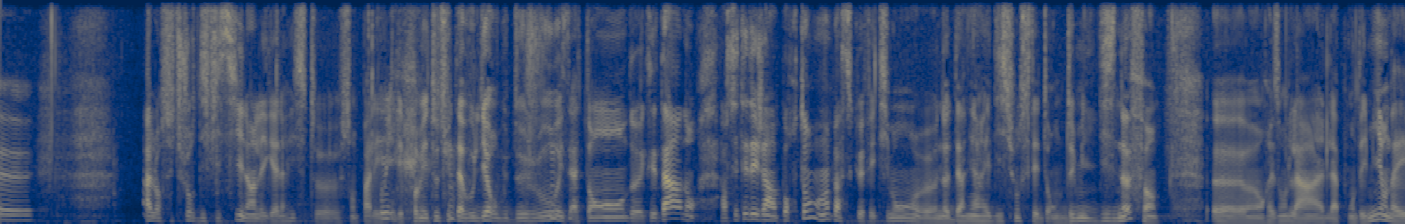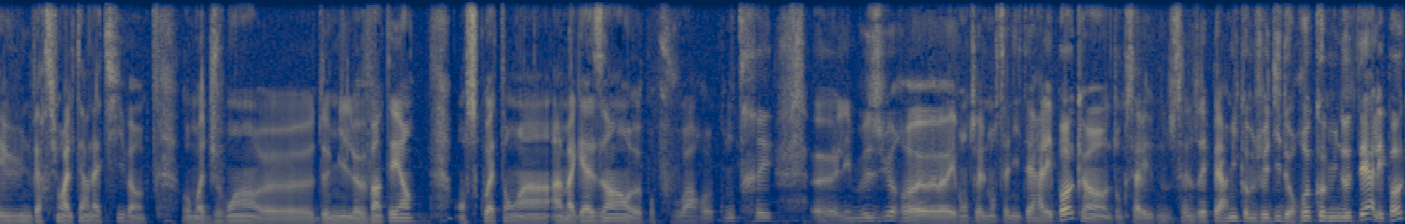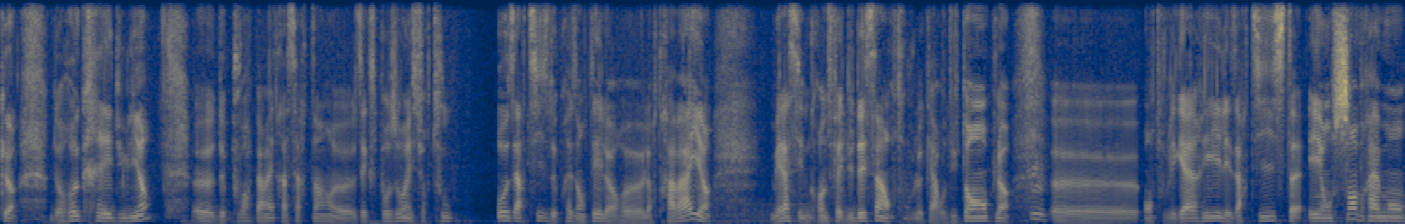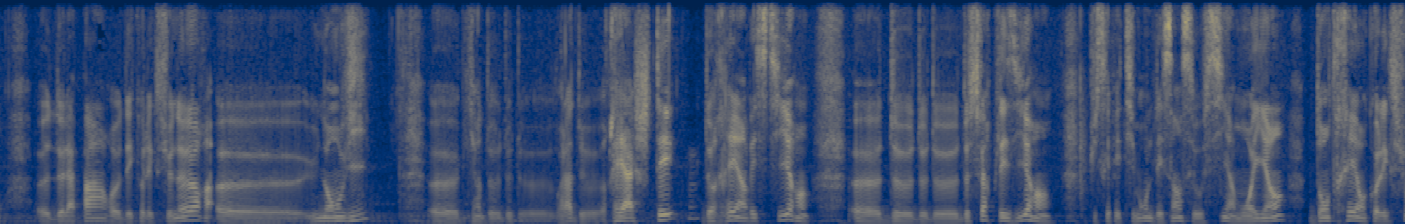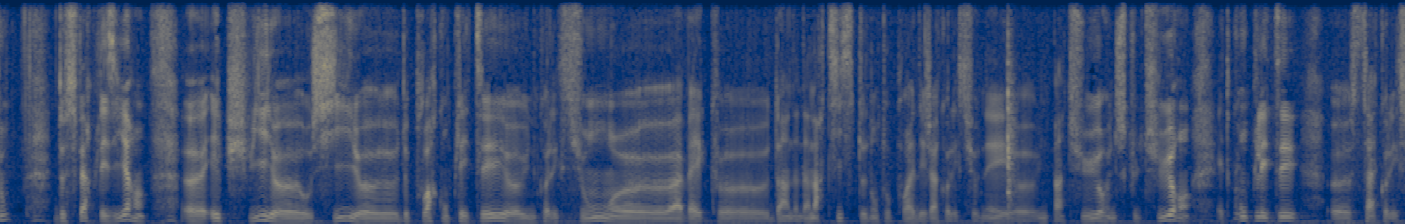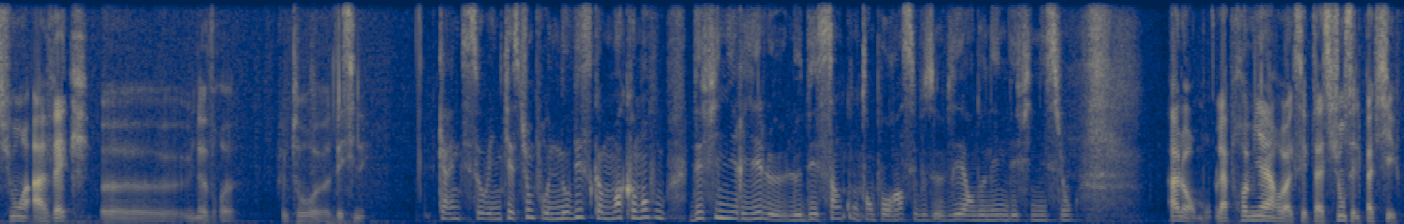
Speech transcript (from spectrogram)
Alors c'est toujours difficile, hein, les galeristes ne euh, sont pas les, premiers tout de suite à vous le dire au bout de deux jours, ils attendent, etc. Non, alors c'était déjà important hein, parce qu'effectivement euh, notre dernière édition c'était en 2019 hein, euh, en raison de la, de la, pandémie. On avait eu une version alternative au mois de juin 2021 en squattant un, magasin pour pouvoir contrer les mesures éventuellement sanitaires à l'époque. Donc ça, ça, nous a permis, comme je dis, de recommunauter à l'époque, de recréer du lien, de pouvoir permettre à certains euh, exposants et surtout aux artistes de présenter leur, euh, leur travail. Mais là, c'est une grande fête du dessin. On retrouve le carreau du temple, mm. euh, on trouve les galeries, les artistes, et on sent vraiment de la part des collectionneurs une envie bien de, voilà, de réacheter, de réinvestir, euh, de, de, se faire plaisir, puisqu'effectivement, le dessin, c'est aussi un moyen d'entrer en collection, de se faire plaisir, euh, et puis aussi de pouvoir compléter une collection avec d'un artiste dont on pourrait déjà collectionner une peinture, une sculpture, et de compléter sa collection avec une œuvre plutôt dessinée. Karine Tissot, une question pour une novice comme moi. Comment vous définiriez le, dessin contemporain si vous deviez en donner une définition? Alors, la première acceptation, c'est le papier.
